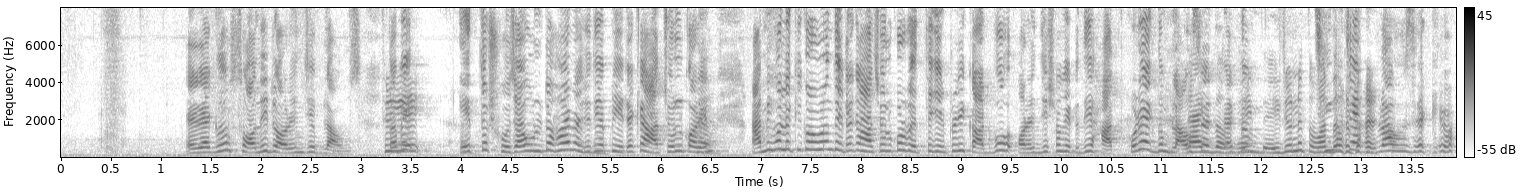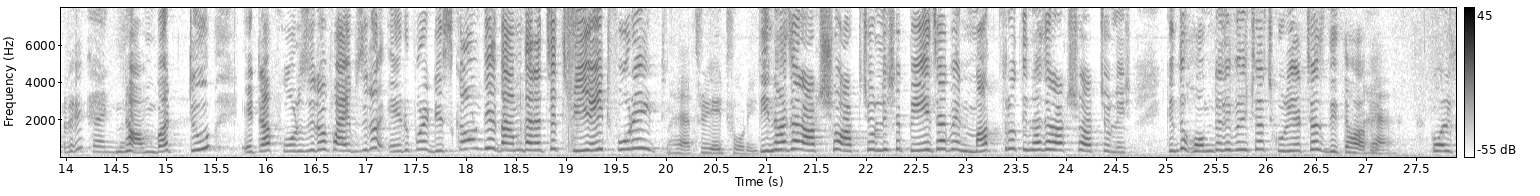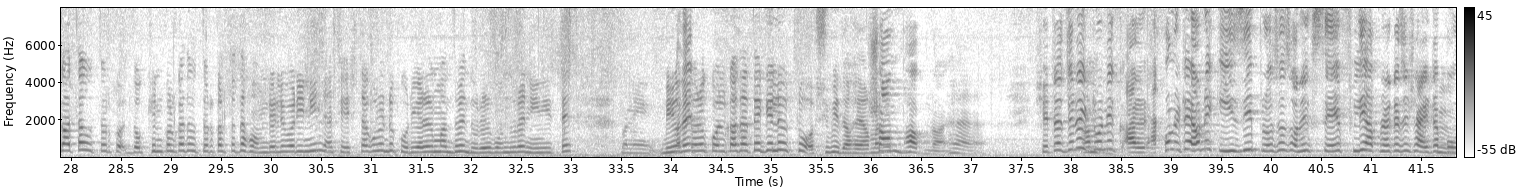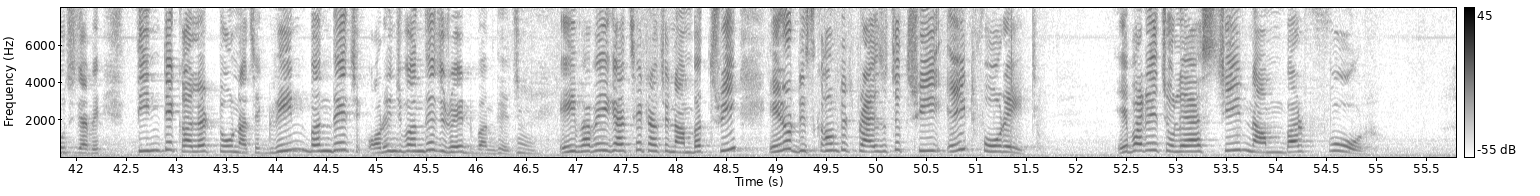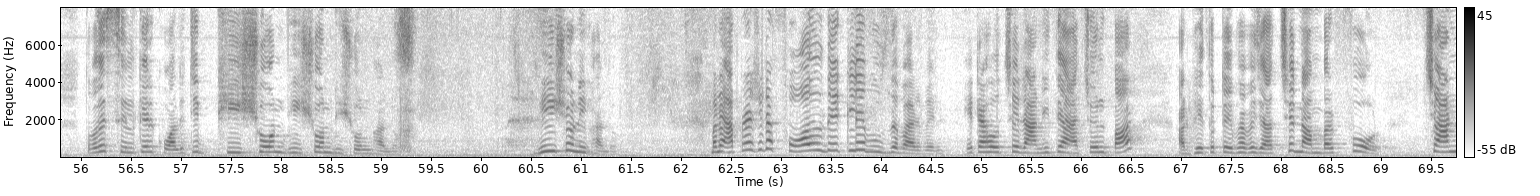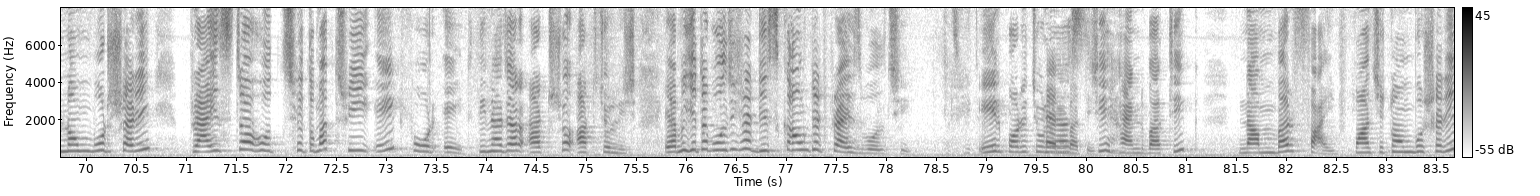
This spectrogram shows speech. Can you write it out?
এর একদম সলিড অরেঞ্জে ব্লাউজ তবে এর তো সোজা উল্টো হয় না যদি আপনি এটাকে আঁচল করেন। হ্যাঁ। আমি হলে কি করব তো এটাকে আঁচল করব এর থেকে একটুখানি কাটবো অরেঞ্জের সঙ্গে এটা দিয়ে হাত করে একদম ব্লাউজ একদম, এই- জন্য তোমার দরকার। ব্লাউজ একেবারে। নাম্বার টু এটা ফোর জিরো ফাইভ জিরো এর উপরে ডিসকাউন্ট দিয়ে দাম দাঁড়াচ্ছে থ্রি এইট ফোর এইট হ্যাঁ থ্রি এইট ফোর এইট তিন হাজার আটশো আটচল্লিশে পেয়ে যাবেন মাত্র তিন হাজার আটশো আটচল্লিশ। কিন্তু home delivery charge courier charge দিতে হবে। হ্যাঁ। কলকাতা উত্তর দক্ষিণ কলকাতা উত্তর কলকাতা হোম ডেলিভারি নিন। আর চেষ্টা করুন একটু কুরিয়ারের মাধ্যমে দূরের বন্ধুরা নিয়ে নিতে। মানে বৃহত্তর কলকাতাতে গেলে একটু অসুবিধা হয় আমার সম্ভব নয়। হ্যাঁ। সেটার জন্য একটু অনেক আর এখন এটা অনেক ইজি প্রসেস অনেক সেফলি আপনার কাছে শাড়িটা পৌঁছে যাবে। তিনটে কালার টোন আছে। Green bandhej orange bandhej red bandhej এইভাবেই গেছে। এটা হচ্ছে নাম্বার থ্রি এরও ডিসকাউন্টেড প্রাইস হচ্ছে থ্রি এইট ফোর এইট এবারে চলে আসছি নাম্বার ফোর তোমাদের সিল্কের কোয়ালিটি ভীষণ ভীষণ ভীষণ ভালো। ভীষণই ভালো। মানে আপনারা সেটা ফল দেখলে বুঝতে পারবেন। এটা হচ্ছে রানীতে আঁচল পার আর ভেতরটা এভাবে যাচ্ছে। নাম্বার ফোর চার নম্বর শাড়ি প্রাইসটা হচ্ছে তোমার থ্রি এইট ফোর এইট তিন হাজার আটশো আটচল্লিশ। আমি যেটা বলছি সেটা ডিসকাউন্টেড প্রাইস বলছি। এরপরে চলে। আসছি হ্যান্ড বাটিক নাম্বার ফাইভ পাঁচ নম্বর শাড়ি।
